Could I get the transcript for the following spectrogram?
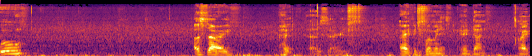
Ooh. I'm sorry. I'm oh, sorry. Alright, 54 minutes. We're done. Alright.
